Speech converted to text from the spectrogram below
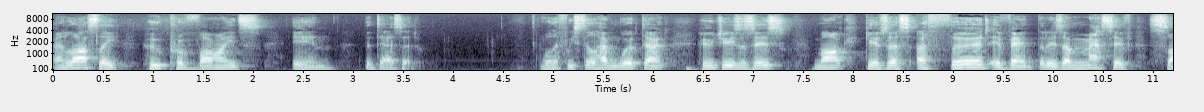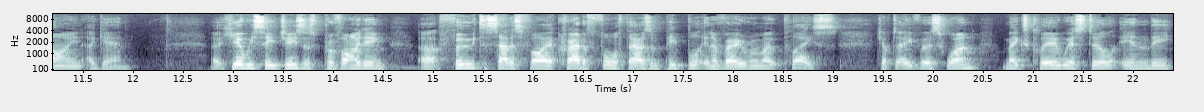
and lastly, who provides in the desert? Well, if we still haven't worked out who Jesus is, Mark gives us a third event that is a massive sign again. Uh, here we see Jesus providing uh, food to satisfy a crowd of 4,000 people in a very remote place. Chapter 8, verse 1 makes clear we're still in the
